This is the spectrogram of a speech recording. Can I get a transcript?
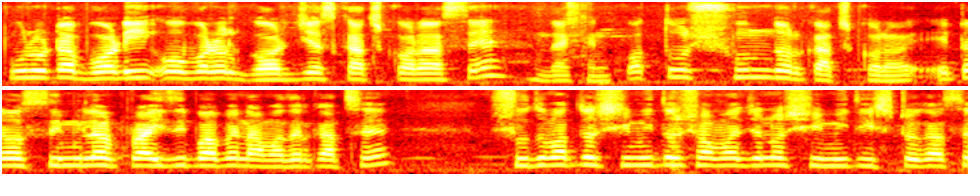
পুরোটা বডি ওভারঅল গর্জিয়াস কাজ করা আছে। দেখেন কত সুন্দর কাজ করা। এটাও সিমিলার প্রাইজই পাবেন আমাদের কাছে। শুধুমাত্র সীমিত সময়ের জন্য সীমিত স্টক আছে।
